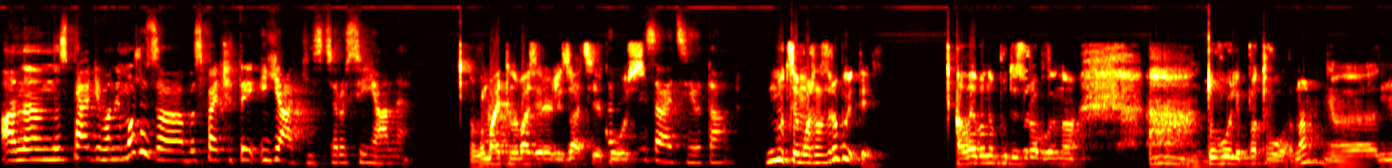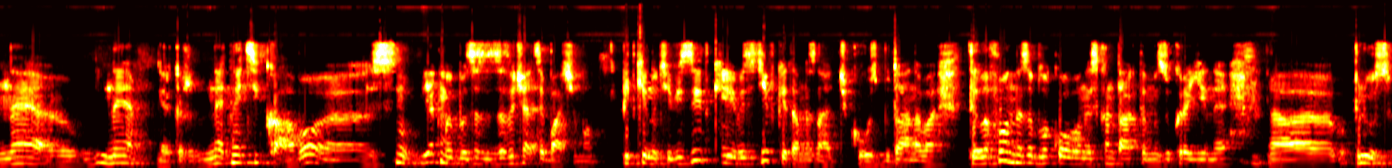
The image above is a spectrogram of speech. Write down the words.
А на, насправді вони можуть забезпечити і якість росіяни Ви маєте на увазі реалізацію якогось. Реалізацію, так. Ну, це можна зробити, але воно буде зроблено доволі потворно, е, не, не, я кажу, не, не цікаво. е, Ну, як ми зазвичай це бачимо: підкинуті візитки, візитівки, там не знаю, когось Буданова, телефон не заблокований з контактами з України, е, плюс.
